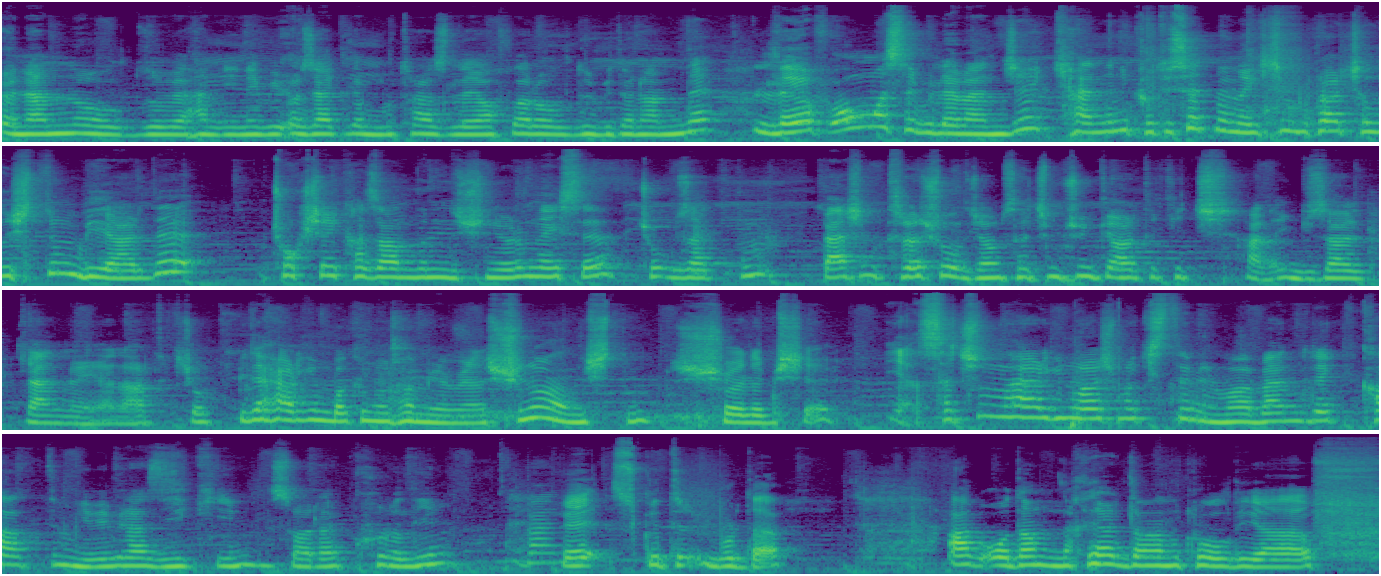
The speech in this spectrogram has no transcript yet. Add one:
önemli olduğu ve hani yine bir özellikle bu tarz layoff'lar olduğu bir dönemde layoff olmasa bile bence kendini kötü hissetmemek için bu kadar çalıştığım bir yerde çok şey kazandığını düşünüyorum. Neyse çok uzattım. Ben şimdi tıraş olacağım saçım çünkü artık hiç hani güzel gelmiyor yani artık çok. Bir de her gün bakım yapamıyorum yani. Şunu almıştım. Şöyle bir şey. Ya saçımla her gün uğraşmak istemiyorum ama ben direkt kalktığım gibi biraz yıkayayım sonra kurulayım. Ve scooter burada. Abi odam ne kadar dağınık oldu ya. Üf,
